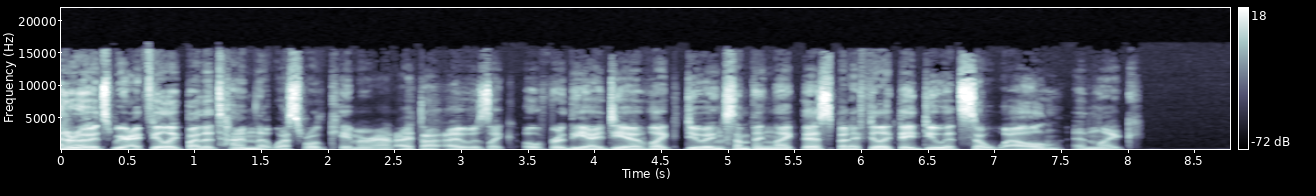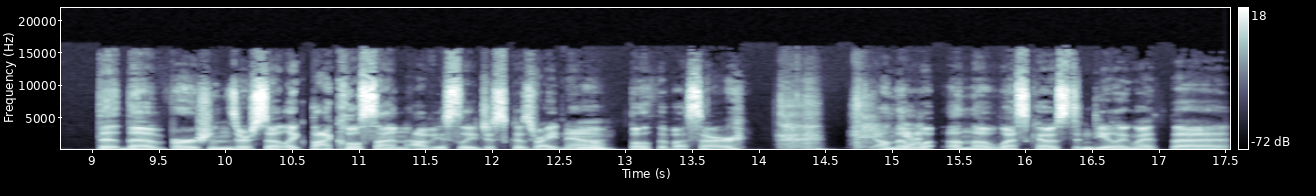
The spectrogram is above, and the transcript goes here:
I don't know. It's weird. I feel like by the time that Westworld came around, I thought I was like over the idea of like doing something like this, but I feel like they do it so well, and like the the versions are so like Black Hole Sun, obviously, just because right now both of us are on the Yeah. on the West Coast and dealing with uh,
